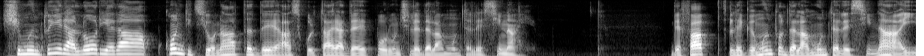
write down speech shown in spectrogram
și mântuirea lor era condiționată de ascultarea de poruncile de la muntele Sinai. De fapt, legământul de la muntele Sinai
